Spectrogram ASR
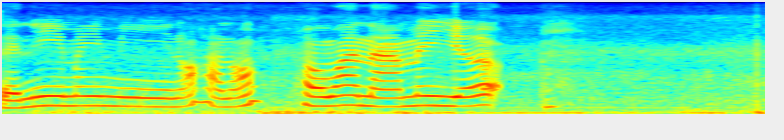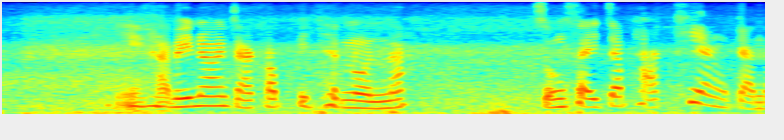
แต่นี่ไม่มีเนาะค่ะเนาะเพราะว่าน้ำไม่เยอะนี่ค่ะพี่น้องจ๋าเขาปิดถนนนะสงสัยจะพักเที่ยงกัน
